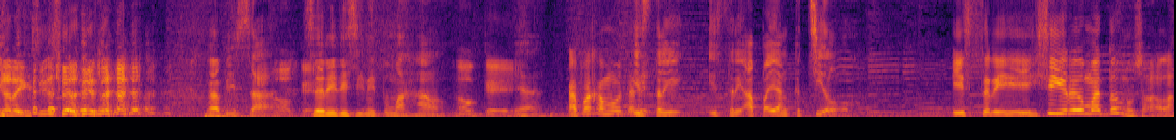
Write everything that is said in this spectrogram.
gareng sih seri. Nggak bisa. Oke. Seri di sini tuh mahal. Oke. Ya. Apa kamu tadi? Istri istri apa yang kecil? Istri Sirum tuh. Oh salah.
